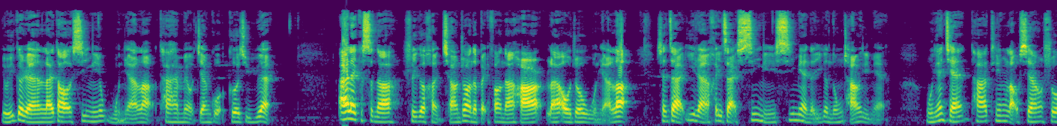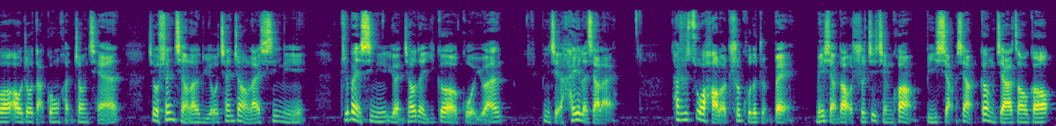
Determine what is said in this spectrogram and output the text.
有一个人来到悉尼五年了，他还没有见过歌剧院。Alex 呢是一个很强壮的北方男孩，来澳洲五年了，现在依然黑在悉尼西面的一个农场里面。五年前，他听老乡说澳洲打工很挣钱，就申请了旅游签证来悉尼，直奔悉尼远郊的一个果园，并且黑了下来。他是做好了吃苦的准备，没想到实际情况比想象更加糟糕。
